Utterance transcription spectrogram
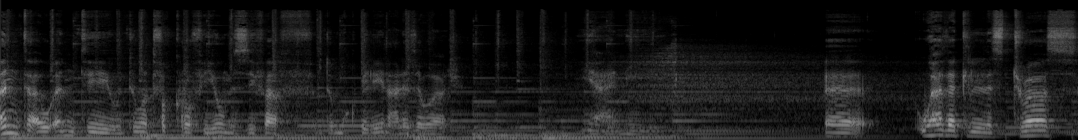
أنت أو أنت وأنتم تفكروا في يوم الزفاف أنتم مقبلين على زواج. يعني آه وهذاك الستريس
